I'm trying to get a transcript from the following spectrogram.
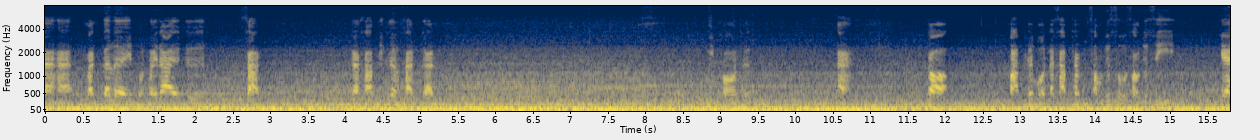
นะฮะ มันก็เลยผลพลอยได้ก็คือสั่นนะครับที่เครื่องสั่นกันมีพอเถอะอะ ก็ปรับให้หมดนะครับ ทั้ง 2.0 2.4 แก้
